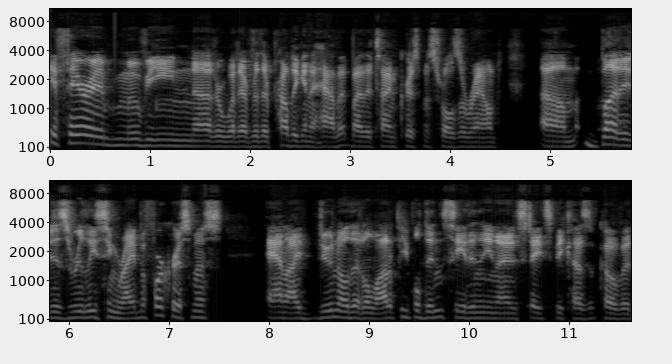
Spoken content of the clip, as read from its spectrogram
if they're a movie nut or whatever, they're probably going to have it by the time Christmas rolls around. Um, but it is releasing right before Christmas, and I do know that a lot of people didn't see it in the United States because of COVID.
